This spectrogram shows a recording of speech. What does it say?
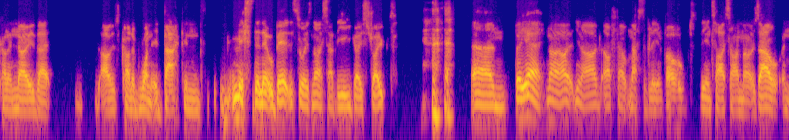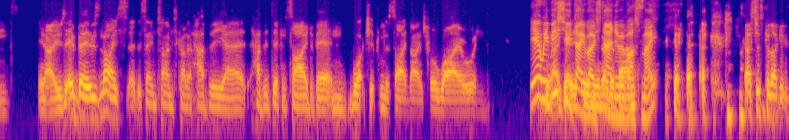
kind of know that I was kind of wanted back and missed a little bit. It's always nice to have the ego stroked um, but yeah, no, I, you know, I, I, felt massively involved the entire time I was out, and you know, it was it, it was nice at the same time to kind of have the uh, have the different side of it and watch it from the sidelines for a while and. Yeah, we miss you, Davo, standing with us, mate. That's just because I could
